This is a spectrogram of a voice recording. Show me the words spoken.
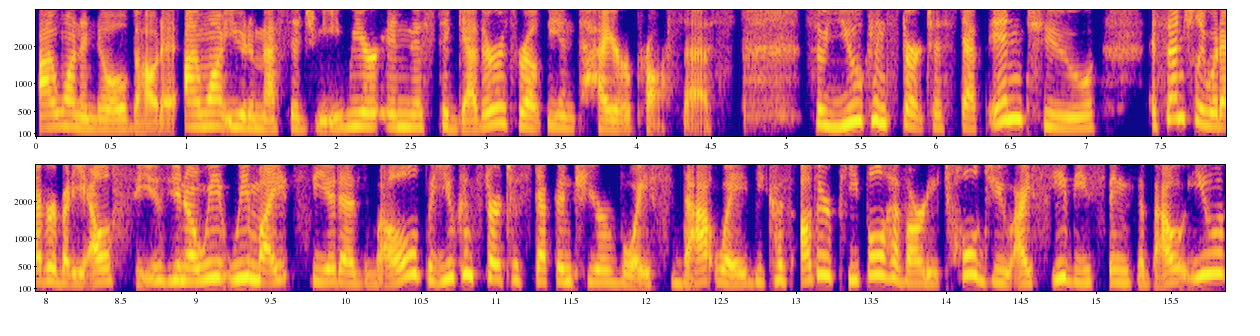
I want to know about it. I want you to message me. We are in this together throughout the entire process. So you can start to step into essentially what everybody else sees. You know, we we might see it as well, but you can start to step into your voice that way because other people have already told you I see these things about you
